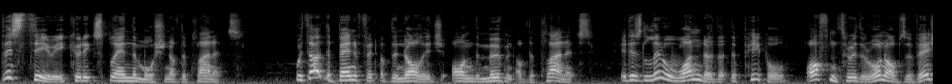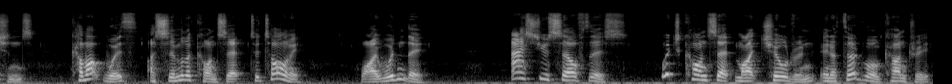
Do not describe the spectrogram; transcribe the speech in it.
This theory could explain the motion of the planets. Without the benefit of the knowledge on the movement of the planets, it is little wonder that the people, often through their own observations, come up with a similar concept to Ptolemy. Why wouldn't they? Ask yourself this. Which concept might children in a third world country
